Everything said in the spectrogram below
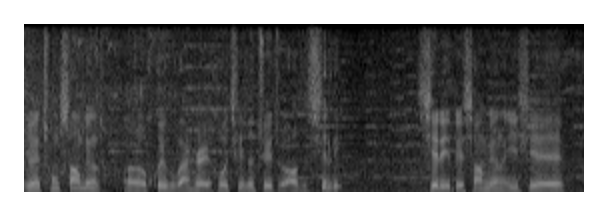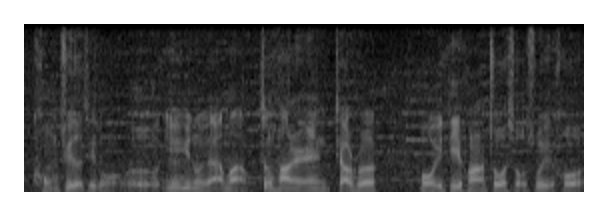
因为从伤病呃恢复完事儿以后，其实最主要是心理，心理对伤病的一些恐惧的这种呃，因为运动员嘛，正常人假如说某一地方做过手术以后，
